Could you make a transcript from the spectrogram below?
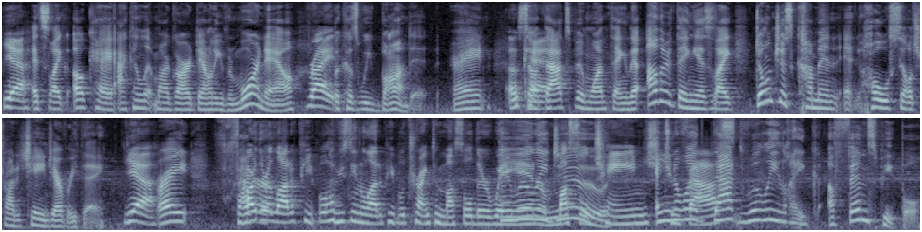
Yeah. it's like okay, I can let my guard down even more now, Right. Because we bonded, right? Okay. So that's been one thing. The other thing is like, don't just come in and wholesale try to change everything. Yeah. Right. Are there a lot of people? Have you seen a lot of people trying to muscle their way They really in or do. muscle change And you know what? fast? That really like offends people.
